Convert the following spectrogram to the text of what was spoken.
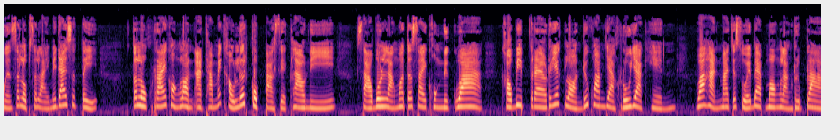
มือนสลบสลายไม่ได้สติ ตลกร้ายของหล่อนอาจทำให้เขาเลือดกบปากเสียคราวนี้ สาวบนหลังมอเตอร์ไซค์คงนึกว่า เขาบีบแตรเรียกหล่อนด้วยความอยากรู้อยากเห็น ว่าหันมาจะสวยแบบมองหลังหรือเปล่า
